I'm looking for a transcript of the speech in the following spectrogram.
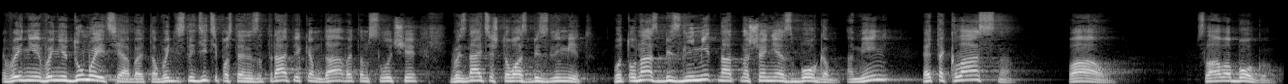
Вы не, вы не думаете об этом, вы не следите постоянно за трафиком, да, в этом случае. Вы знаете, что у вас безлимит. Вот у нас безлимит на отношения с Богом. Аминь. Это классно. Вау. Слава Богу.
